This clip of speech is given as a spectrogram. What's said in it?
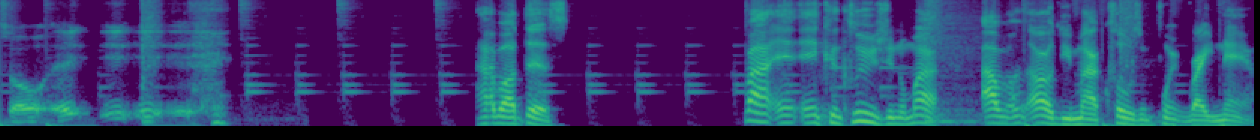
So it, it, it, How about this? fine. In, in conclusion, my I'll, I'll do my closing point right now.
